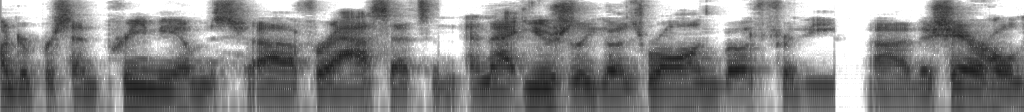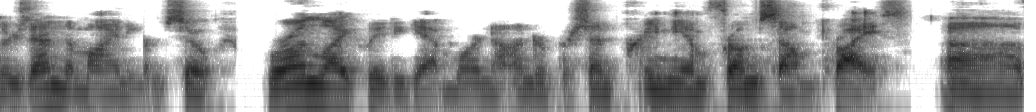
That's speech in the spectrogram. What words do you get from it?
100% premiums uh, for assets, and, and, that usually goes wrong both for the uh, the shareholders and the mining. So we're unlikely to get more than 100% premium from some price. Uh,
